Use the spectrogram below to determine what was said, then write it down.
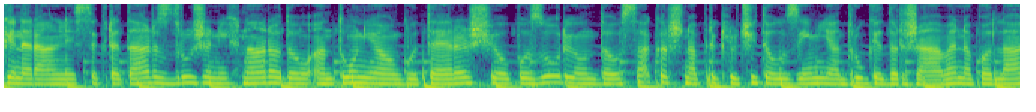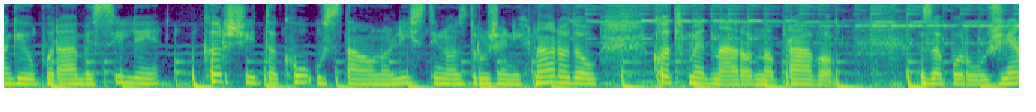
Generalni sekretar Združenih narodov Antonijo Guterres je opozoril, da vsakršna priključitev ozemlja druge države na podlagi uporabe sile krši tako ustavno listino Združenih narodov kot mednarodno pravo. Zaporožje,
